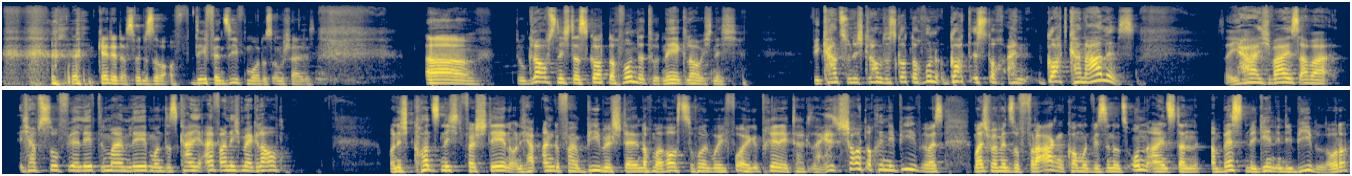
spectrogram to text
Kennt ihr das, wenn du so auf Defensivmodus umschaltest? Ähm, du glaubst nicht, dass Gott noch Wunder tut? Nee, glaube ich nicht. Wie kannst du nicht glauben, dass Gott noch Wunder Gott ist doch ein, Gott kann alles. Ich sage, ja, ich weiß, aber ich habe so viel erlebt in meinem Leben und das kann ich einfach nicht mehr glauben. Und ich konnte es nicht verstehen und ich habe angefangen, Bibelstellen nochmal rauszuholen, wo ich vorher gepredigt habe. Gesagt, hey, schaut doch in die Bibel. Weißt, manchmal, wenn so Fragen kommen und wir sind uns uneins, dann am besten, wir gehen in die Bibel, oder?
